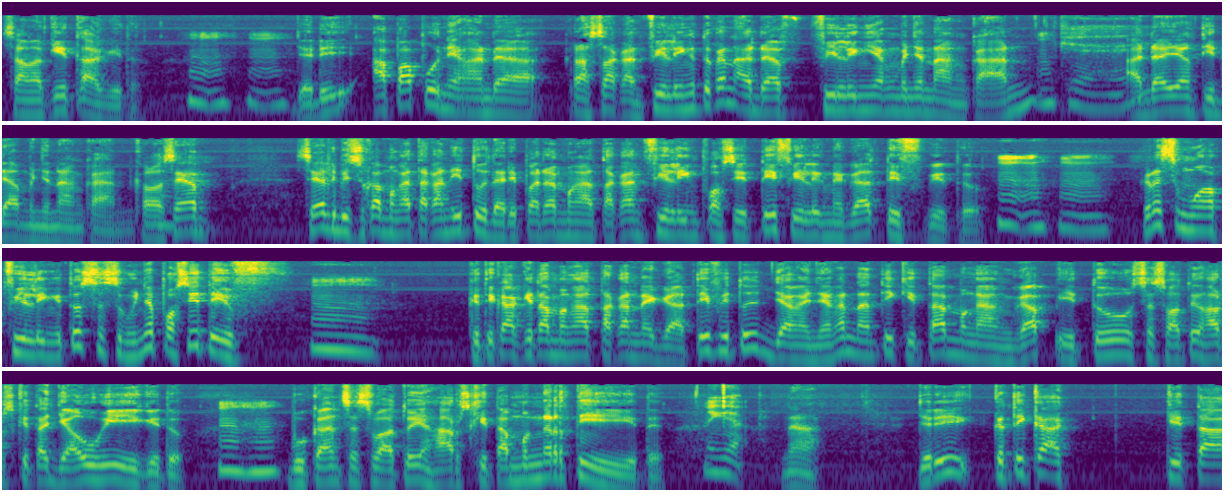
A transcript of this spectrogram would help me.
sama kita gitu. Jadi apa pun yang anda rasakan, feeling itu kan ada feeling yang menyenangkan, Oke. ada yang tidak menyenangkan. Kalau saya saya lebih suka mengatakan itu daripada mengatakan feeling positif, feeling negatif gitu. Mhm. Karena semua feeling itu sesungguhnya positif. Hmm. Ketika kita mengatakan negatif itu jangan-jangan nanti kita menganggap itu sesuatu yang harus kita jauhi gitu. Bukan sesuatu yang harus kita mengerti gitu. Iya. Nah, jadi ketika kita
